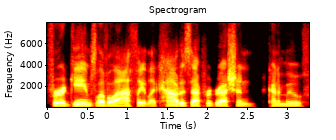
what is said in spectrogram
for a games level athlete like how does that progression kind of move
